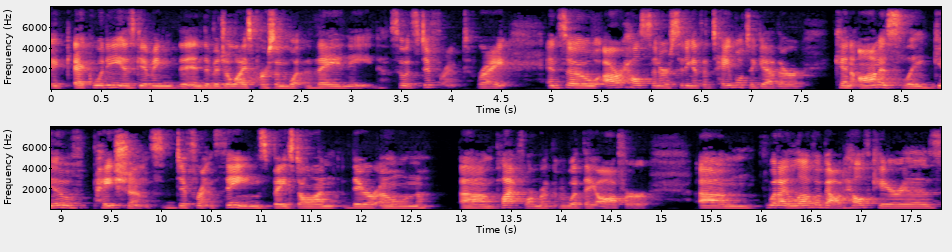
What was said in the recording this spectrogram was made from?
equity is giving the individualized person what they need. So it's different, right? And so our health centers sitting at the table together can honestly give patients different things based on their own um, platform or what they offer. Um, what I love about healthcare is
